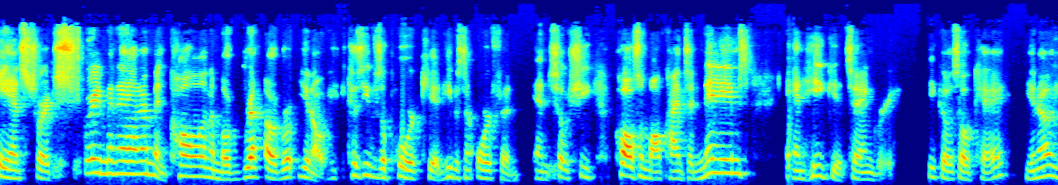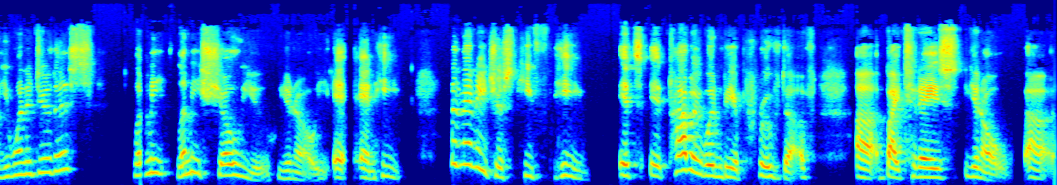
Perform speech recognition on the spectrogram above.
and starts screaming at him and calling him a, a you know because he was a poor kid he was an orphan. And so she calls him all kinds of names and he gets angry. He goes okay you know you want to do this? Let me let me show you you know and he and then he just he he it's it probably wouldn't be approved of uh, by today's you know uh,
